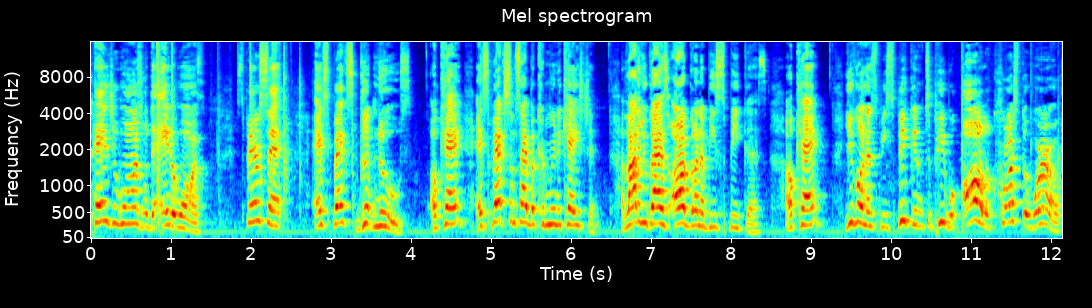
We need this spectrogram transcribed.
Page of Wands with the Eight of Wands. Spirit said expect good news. Okay? Expect some type of communication. A lot of you guys are going to be speakers. Okay? You're going to be speaking to people all across the world.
